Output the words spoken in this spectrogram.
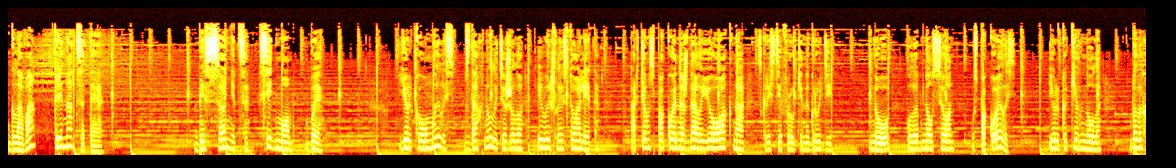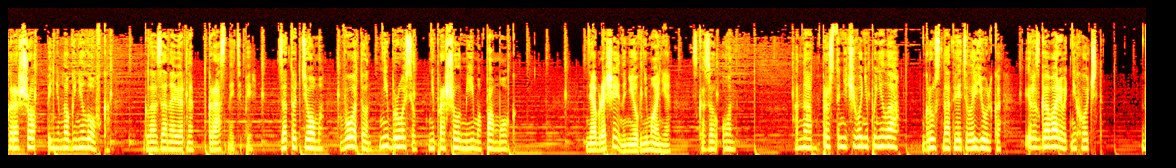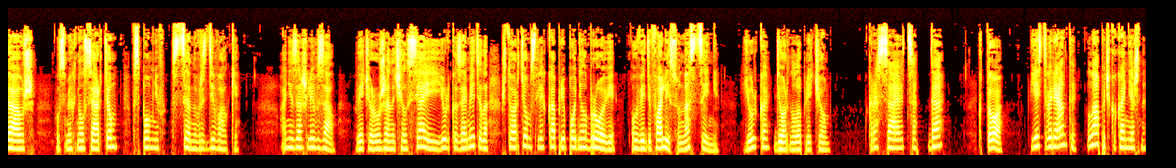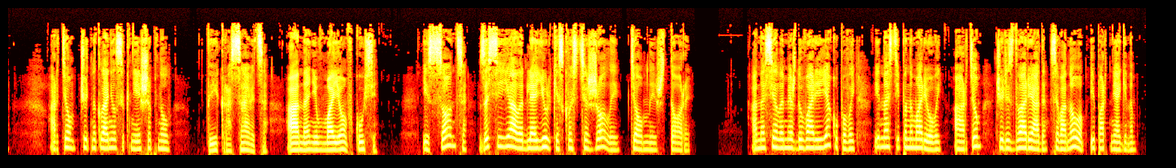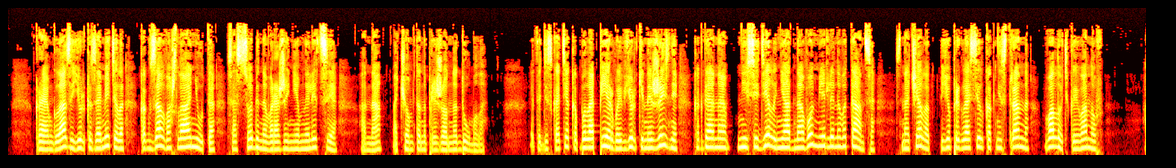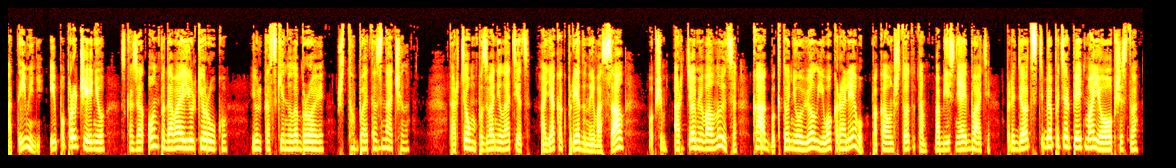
Глава 13. Бессонница в седьмом Б. Юлька умылась, вздохнула тяжело и вышла из туалета. Артем спокойно ждал ее у окна, скрестив руки на груди. «Ну?» — улыбнулся он. «Успокоилась?» Юлька кивнула. Было хорошо и немного неловко. Глаза, наверное, красные теперь. Зато Тёма, вот он, не бросил, не прошел мимо, помог. «Не обращай на нее внимания», — сказал он. «Она просто ничего не поняла», — грустно ответила Юлька, «и разговаривать не хочет». «Да уж», — усмехнулся Артем, вспомнив сцену в раздевалке. Они зашли в зал. Вечер уже начался, и Юлька заметила, что Артем слегка приподнял брови, увидев Алису на сцене. Юлька дернула плечом. «Красавица, да?» «Кто?» «Есть варианты? Лапочка, конечно. Артем чуть наклонился к ней и шепнул. «Ты красавица, а она не в моем вкусе». И солнце засияло для Юльки сквозь тяжелые темные шторы. Она села между Варей Якуповой и Настей Пономаревой, а Артем через два ряда с Ивановым и Портнягиным. Краем глаза Юлька заметила, как в зал вошла Анюта с особенным выражением на лице. Она о чем-то напряженно думала. Эта дискотека была первой в Юлькиной жизни, когда она не сидела ни одного медленного танца. Сначала ее пригласил, как ни странно, Володька Иванов. «От имени и по поручению», — сказал он, подавая Юльке руку. Юлька вскинула брови. Что бы это значило? Артему позвонил отец, а я, как преданный вассал... В общем, Артеме волнуется, как бы кто не увел его королеву, пока он что-то там объясняет бате. Придется тебе потерпеть мое общество.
